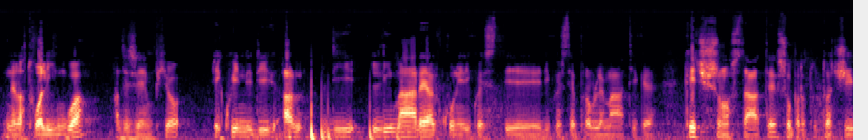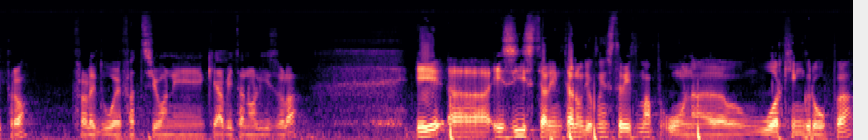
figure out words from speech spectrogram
nella tua lingua, ad esempio, e quindi di, al- di limare alcune di, questi- di queste problematiche che ci sono state, soprattutto a Cipro, fra le due fazioni che abitano l'isola. E eh, esiste all'interno di OpenStreetMap un, un working group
